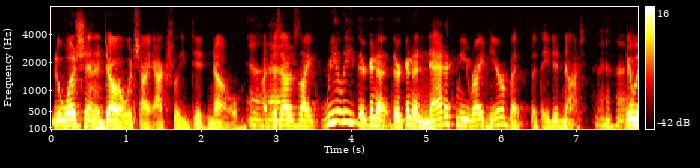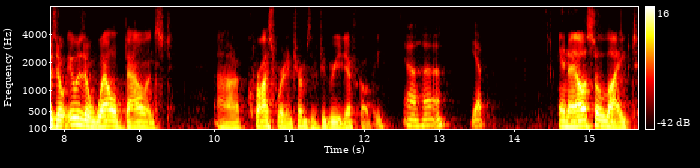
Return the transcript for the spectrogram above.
It was Shenandoah, which I actually did know, because I was like, "Really? They're gonna they're gonna natick me right here?" But but they did not. It was a it was a well balanced uh, crossword in terms of degree of difficulty. Uh huh. Yep. And I also liked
